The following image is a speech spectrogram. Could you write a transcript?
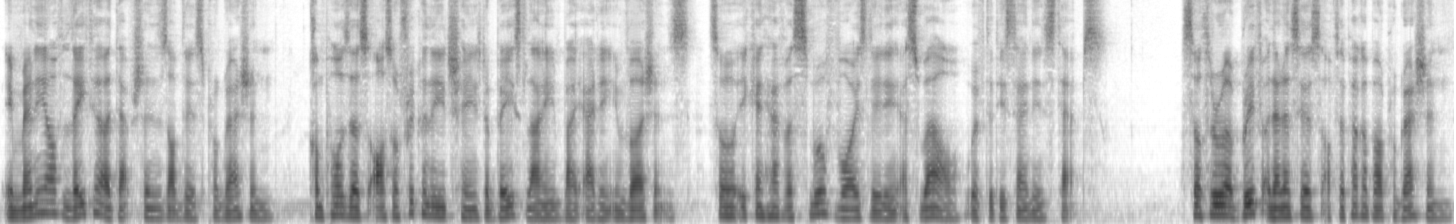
In many of later adaptations of this progression, composers also frequently change the bass line by adding inversions, so it can have a smooth voice leading as well with the descending steps. So through a brief analysis of the Pachelbel progression,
